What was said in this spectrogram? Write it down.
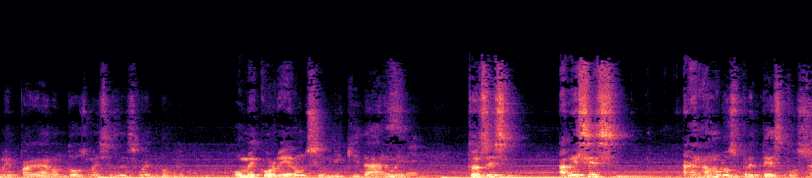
me pagaron dos meses de sueldo o me corrieron sin liquidarme. Entonces, a veces agarramos los pretextos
